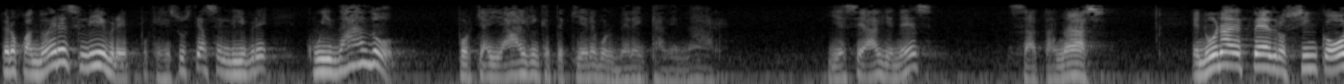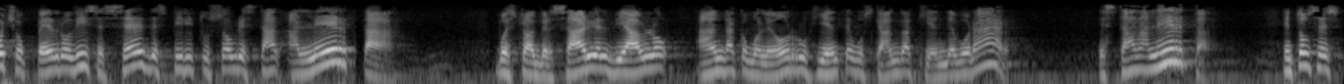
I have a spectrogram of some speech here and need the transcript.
Pero cuando eres libre, porque Jesús te hace libre, cuidado, porque hay alguien que te quiere volver a encadenar. Y ese alguien es Satanás. En una de Pedro 5.8, Pedro dice, sed de espíritu sobre, estad alerta. Vuestro adversario, el diablo, anda como león rugiente buscando a quien devorar. Estad alerta. Entonces,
